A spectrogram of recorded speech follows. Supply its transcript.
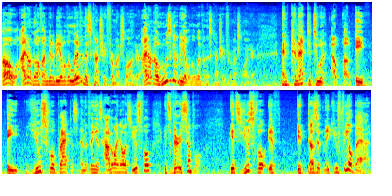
oh, I don't know if I'm going to be able to live in this country for much longer. I don't know who's going to be able to live in this country for much longer. And connect it to an, a, a, a useful practice. And the thing is, how do I know it's useful? It's very simple. It's useful if it doesn't make you feel bad.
